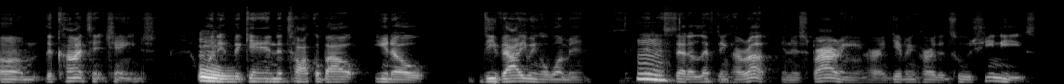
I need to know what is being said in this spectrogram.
um the content changed mm. when it mm. began to talk about you know devaluing a woman mm. and instead of lifting her up and inspiring her and giving her the tools she needs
